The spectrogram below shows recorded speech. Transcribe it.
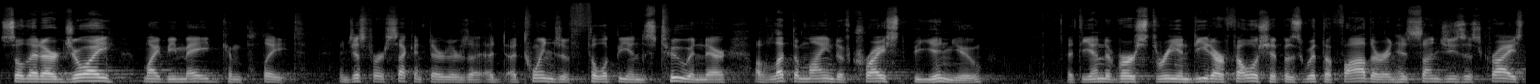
so that our joy might be made complete. And just for a second there, there's a, a, a, twinge of Philippians 2 in there of let the mind of Christ be in you. At the end of verse 3, indeed, our fellowship is with the Father and his Son, Jesus Christ.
